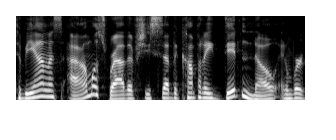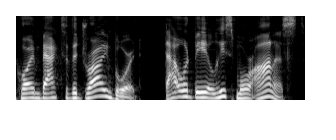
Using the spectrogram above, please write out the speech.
To be honest, I almost rather if she said the company didn't know and we're going back to the drawing board. That would be at least more honest.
